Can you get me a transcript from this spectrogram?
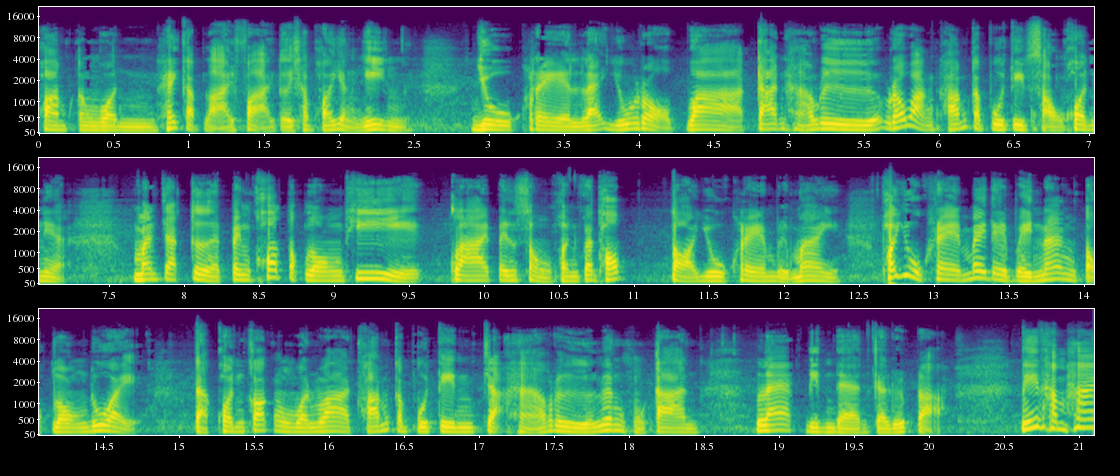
ความกังวลให้กับหลายฝ่ายโดยเฉพาะอย่างยิ่ง ยูเครนและยุโรปว่าการหารือระหว่างทรัมป์กับปูตินสองคนเนี่ยมันจะเกิดเป็นข้อตกลงที่กลายเป็นส่งผลกระทบต่อยูเครนหรือไม่ เพราะยูเครนไม่ได้ไปนั่งตกลงด้วย แต่คนก็กังวลว่าทรัมป์กับปูตินจะหารือเรื่องของการแลกดินแดนกันหรือเปล่า นี่ทำให้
